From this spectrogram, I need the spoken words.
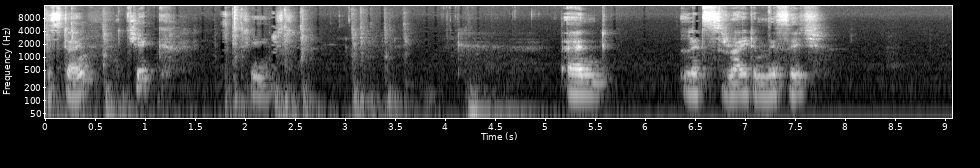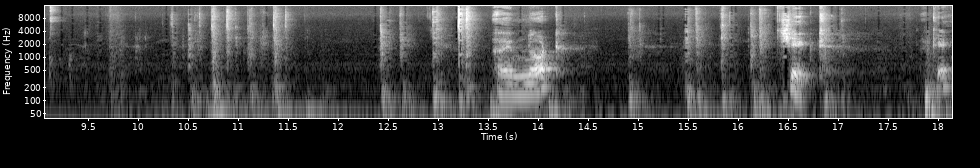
this time. Check changed and let's write a message. I am not checked. Okay?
